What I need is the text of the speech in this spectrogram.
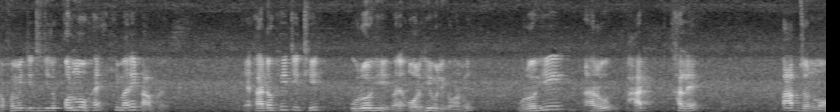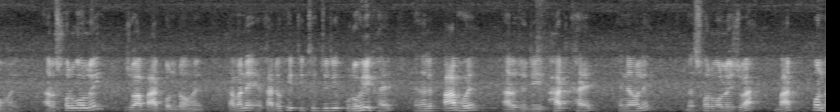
দশমী তিথিত যদি কলমৌ খায় সিমানেই পাপ হয়। একাদশী তিথিত উৰহি মানে অৰ্হি বুলি কওঁ আমি উৰহি আৰু ভাত খালে পাপ জন্ম হয় আৰু স্বৰ্গলৈ যোৱা বাট বন্ধ হয়। তাৰমানে একাদশী তিথিত যদি উৰহি খায় তেনেহ'লে পাপ হয় আৰু যদি ভাত খায় তেনেহ'লে স্বৰ্গলৈ যোৱা বাট বন্ধ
